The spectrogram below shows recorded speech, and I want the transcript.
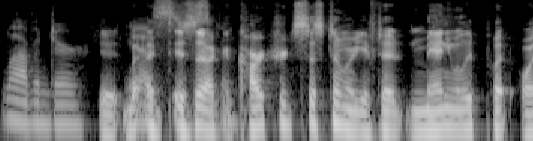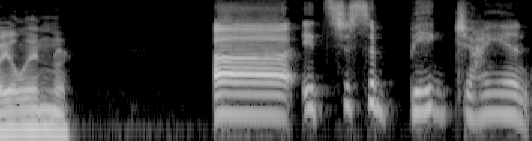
Lavender. It- yes. Is it like a cartridge system, or you have to manually put oil in? Or Uh, it's just a big giant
